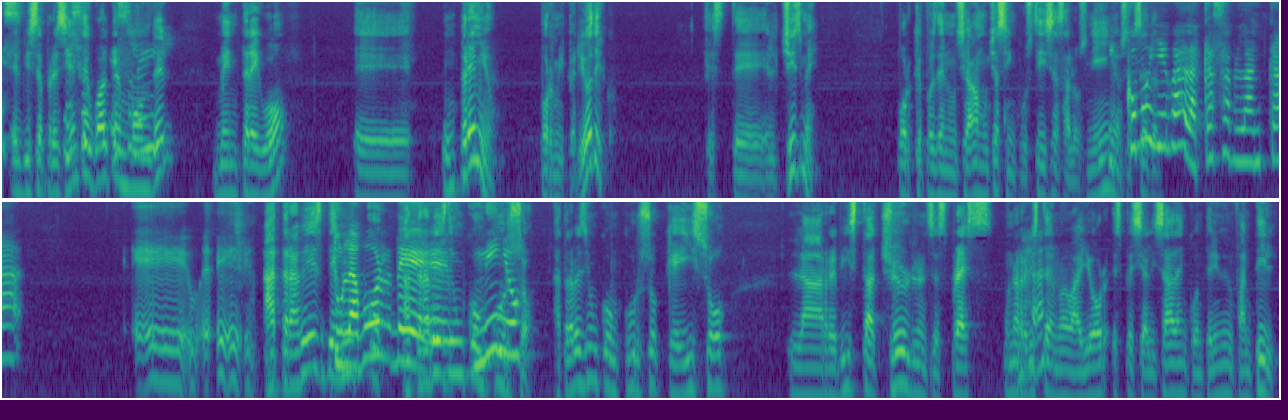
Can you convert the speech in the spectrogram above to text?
es. El vicepresidente Eso- Walter eso. Mondel me entregó eh, un premio por mi periódico, este, el chisme, porque pues denunciaba muchas injusticias a los ¿Y niños. cómo etcétera. llega a la Casa Blanca eh, eh, a través de tu un, labor de a través de un niño? concurso, a través de un concurso que hizo la revista Children's Express, una revista de Nueva York especializada en contenido infantil.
